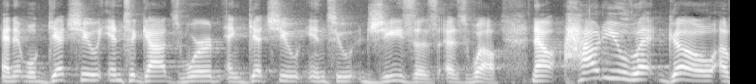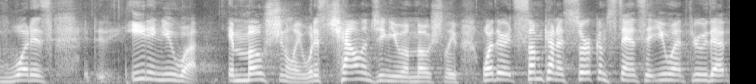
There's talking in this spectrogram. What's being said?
and it will get you into God's Word and get you into Jesus as well. Now, how do you let go of what is eating you up? emotionally, what is challenging you emotionally, whether it's some kind of circumstance that you went through that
